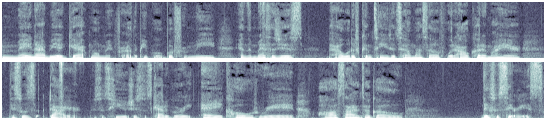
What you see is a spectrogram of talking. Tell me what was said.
may not be a gap moment for other people, but for me and the messages that I would have continued to tell myself without cutting my hair, this was dire. This was huge. This is category A, code red, all signs are go. This was serious.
